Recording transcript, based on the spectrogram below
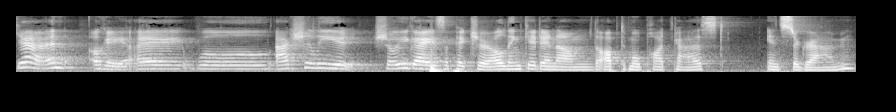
Yeah, and okay, I will actually show you guys a picture. I'll link it in um, the Optimal Podcast Instagram.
